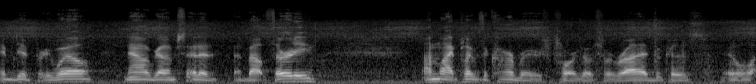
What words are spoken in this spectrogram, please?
it did pretty well. Now I've got them set at about 30. I might play with the carburetors before I go for a ride because it'll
